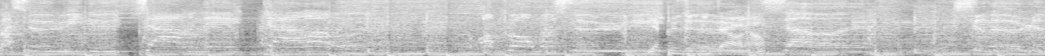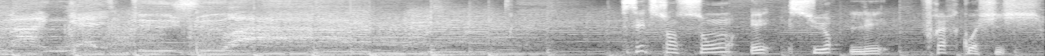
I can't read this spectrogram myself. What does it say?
pas celui du Tarn et Garonne, encore moins celui Il y a plus de guitare, là, hein. Je veux le magnète du Jura. Cette chanson est sur les frères Kouachi.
